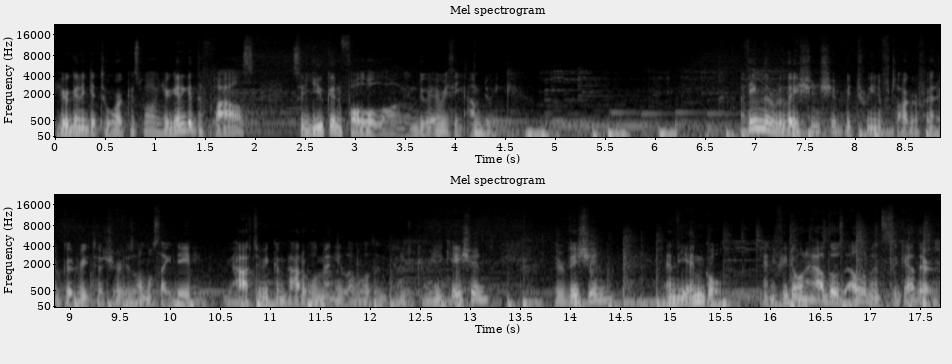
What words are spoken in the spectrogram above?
you're going to get to work as well. You're going to get the files so you can follow along and do everything I'm doing. I think the relationship between a photographer and a good retoucher is almost like dating. You have to be compatible on many levels in terms of communication, your vision, and the end goal. And if you don't have those elements together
